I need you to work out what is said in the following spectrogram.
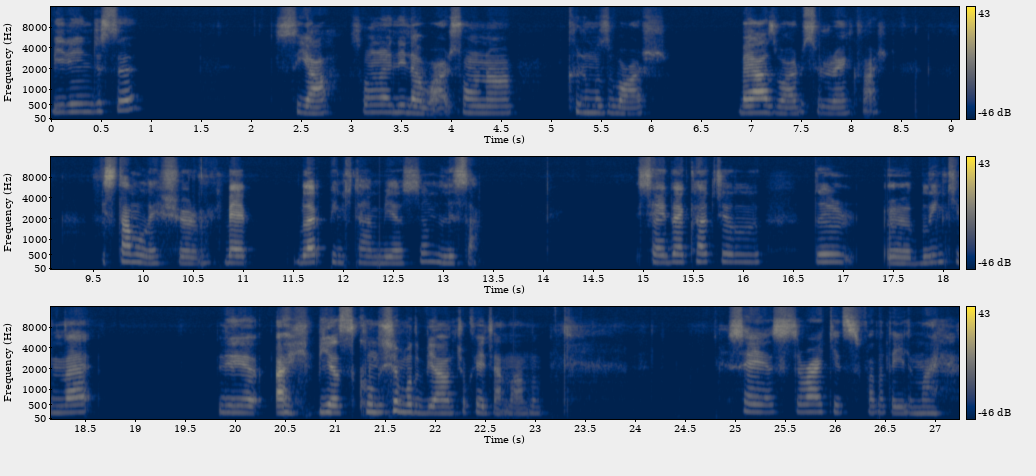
birincisi siyah. Sonra lila var. Sonra kırmızı var. Beyaz var. Bir sürü renk var. İstanbul'da yaşıyorum. Ve Blackpink'ten bir yazım Lisa. Şeyde kaç yıldır e, Blink'im ve ay bir yaz konuşamadım bir an çok heyecanlandım. Şey Stray Kids falan değilim maalesef.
